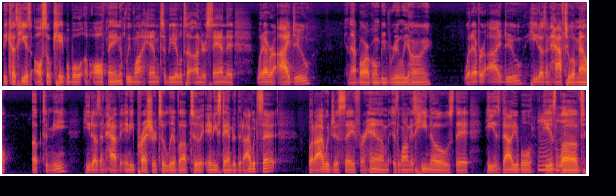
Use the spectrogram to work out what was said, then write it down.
because he is also capable of all things we want him to be able to understand that whatever i do and that bar gonna be really high whatever i do he doesn't have to amount up to me he doesn't have any pressure to live up to any standard that I would set. But I would just say for him, as long as he knows that he is valuable, he is mm-hmm. loved,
